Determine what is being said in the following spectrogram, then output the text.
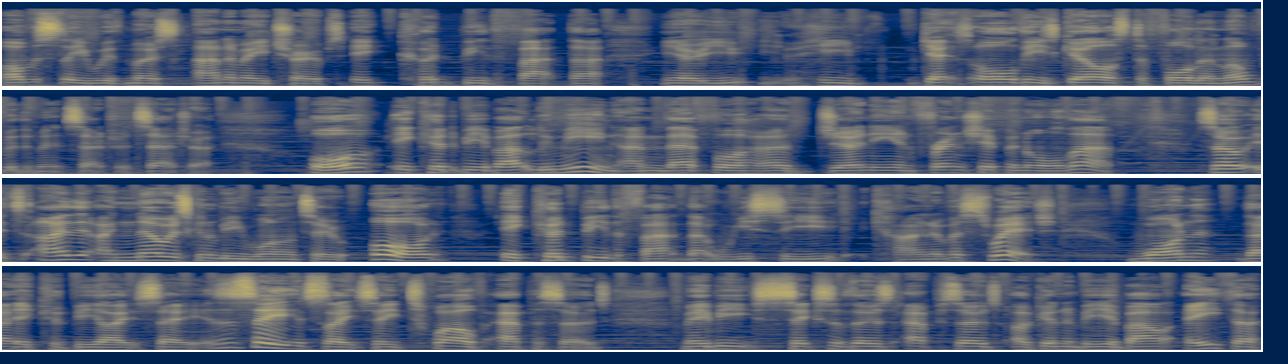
obviously with most anime tropes, it could be the fact that, you know, you, he gets all these girls to fall in love with him, etc., etc. Or it could be about Lumine and therefore her journey and friendship and all that. So it's either, I know it's going to be one or two, or it could be the fact that we see kind of a switch. One, that it could be like, say, as I say, it's like, say, 12 episodes. Maybe six of those episodes are going to be about Aether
